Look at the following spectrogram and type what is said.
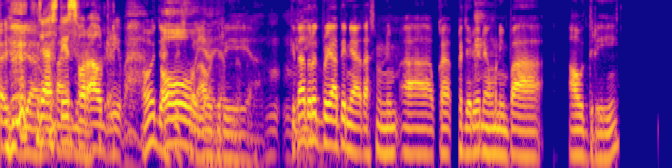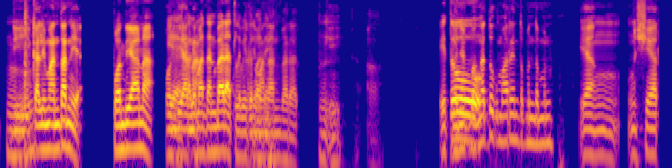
iya. Justice for. Audrey, Pak. Oh, justice Oh, for iya, iya, Audrey. benar, ya. Mm-mm. Kita turut prihatin ya atas menim- uh, ke- kejadian yang menimpa Audrey Di. Kalimantan ya? Pontianak. Iya, Pontianak. Kalimantan Barat lebih tepatnya. Kalimantan Barat. Oke. Itu Banyak banget tuh kemarin teman-teman yang nge-share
